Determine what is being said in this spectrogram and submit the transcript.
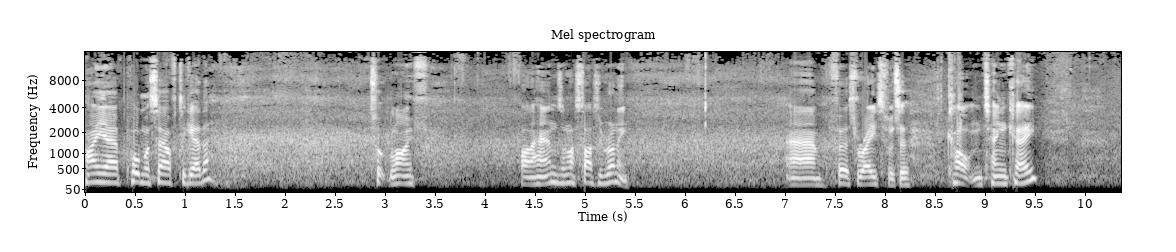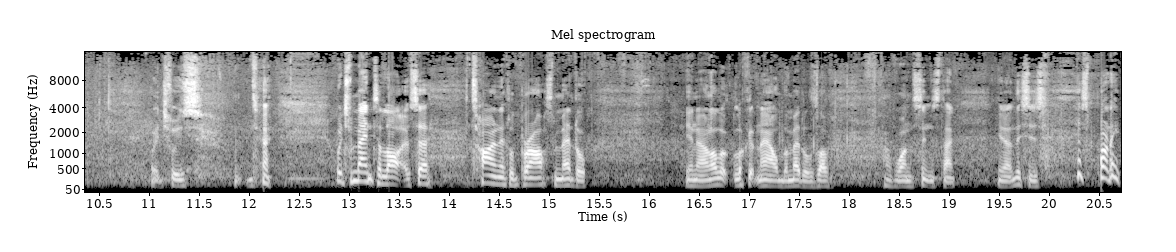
I uh, pulled myself together, took life by the hands, and I started running. Um, first race was a Carlton 10k, which was which meant a lot. It was a tiny little brass medal, you know. And I look look at now the medals I've I've won since then. You know, this is it's probably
